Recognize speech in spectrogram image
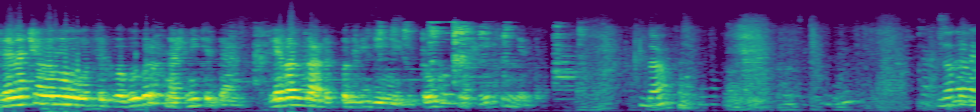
Для начала нового цикла выборов нажмите «Да». Для возврата к подведению итогов нажмите «Нет». Да? Так, Да, да?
